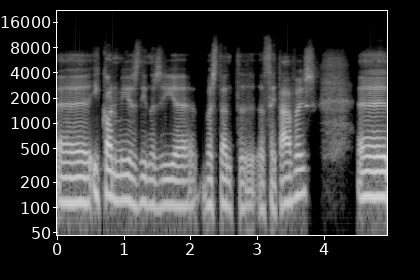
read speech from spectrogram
uh, economias de energia bastante aceitáveis. Uh,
